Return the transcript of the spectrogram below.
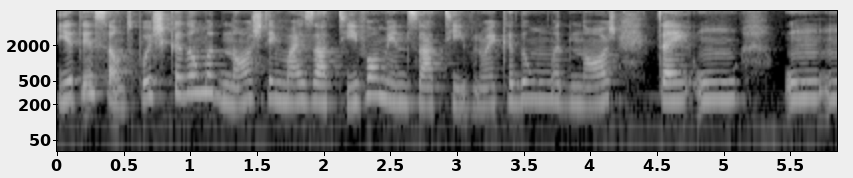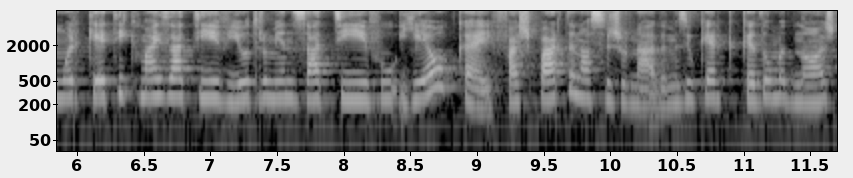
E atenção, depois cada uma de nós tem mais ativo ou menos ativo, não é? Cada uma de nós tem um, um, um arquétipo mais ativo e outro menos ativo, e é ok, faz parte da nossa jornada, mas eu quero que cada uma de nós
